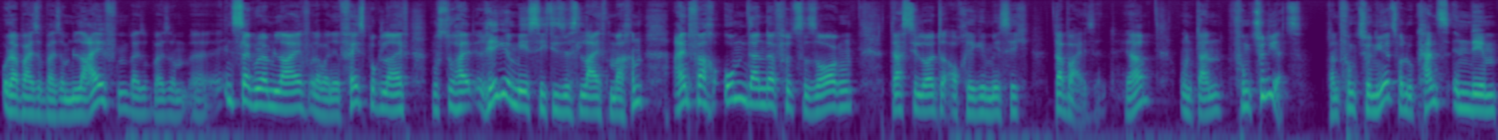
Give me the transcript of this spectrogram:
oder bei so, bei so einem Live, bei so, bei so einem äh, Instagram Live oder bei einem Facebook Live, musst du halt regelmäßig dieses Live machen, einfach um dann dafür zu sorgen, dass die Leute auch regelmäßig dabei sind. Ja, und dann funktioniert's. Dann funktioniert's, weil du kannst in dem,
